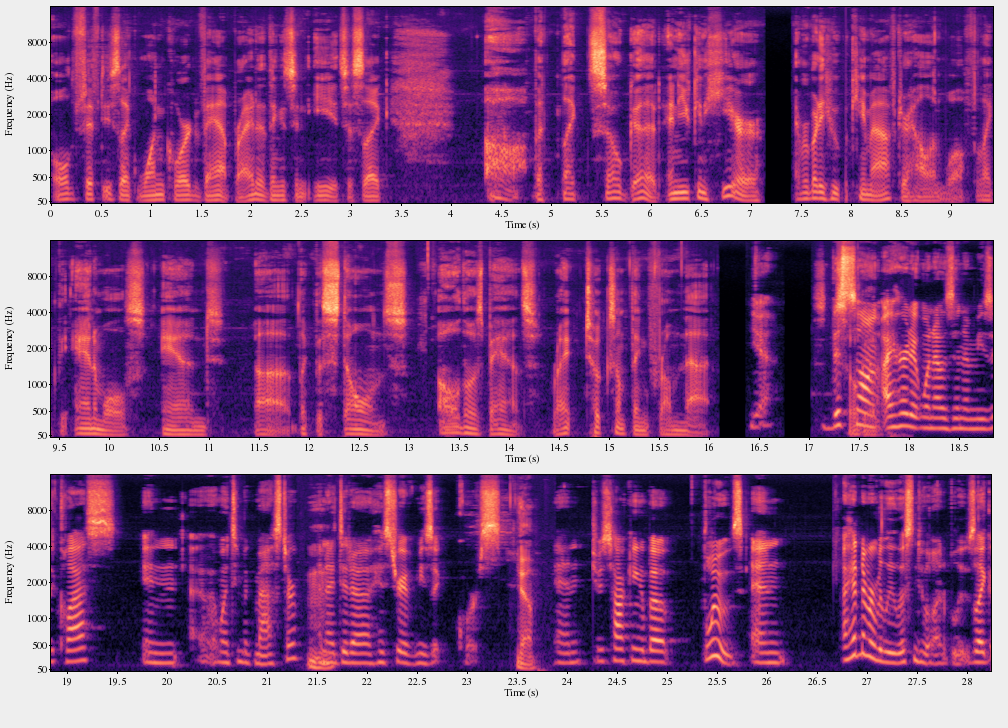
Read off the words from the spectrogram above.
old '50s like one chord vamp, right? I think it's an E. It's just like, oh, but like so good, and you can hear everybody who came after Howlin' Wolf, like the Animals and uh, like the Stones, all those bands, right? Took something from that. Yeah. This So song, good. I heard it when I was in a music class. In I went to McMaster Mhm. and I did a history of music course. Yeah. and she was talking about blues and i had never really listened to a lot of blues. Like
